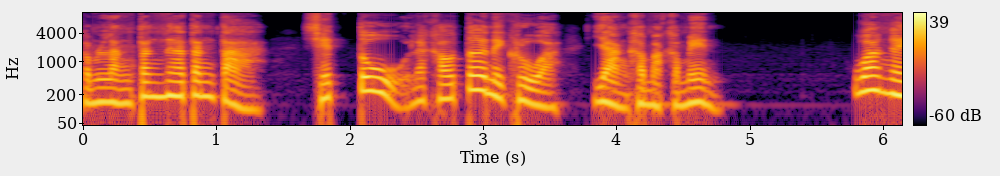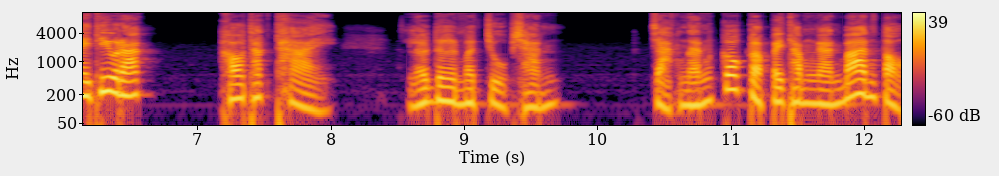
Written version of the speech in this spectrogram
กำลังตั้งหน้าตั้งตา เช็ดตู้และเคาน์เตอร์ในครัวอย่างขมักขม้น ว่าไงที่รัก เขาทักทาย แล้วเดินมาจูบฉัน จากนั้นก็กลับไปทำงานบ้านต่อ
